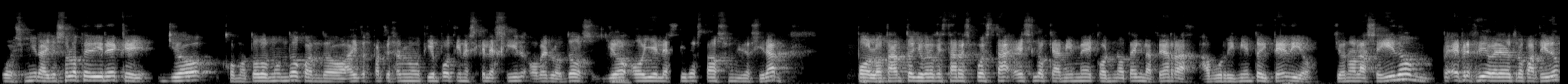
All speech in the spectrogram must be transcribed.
Pues mira, yo solo te diré que yo, como todo el mundo, cuando hay dos partidos al mismo tiempo tienes que elegir o ver los dos. Yo sí. hoy he elegido Estados Unidos-Irán. Por lo tanto, yo creo que esta respuesta es lo que a mí me connota Inglaterra, aburrimiento y tedio. Yo no la he seguido, he preferido ver el otro partido.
